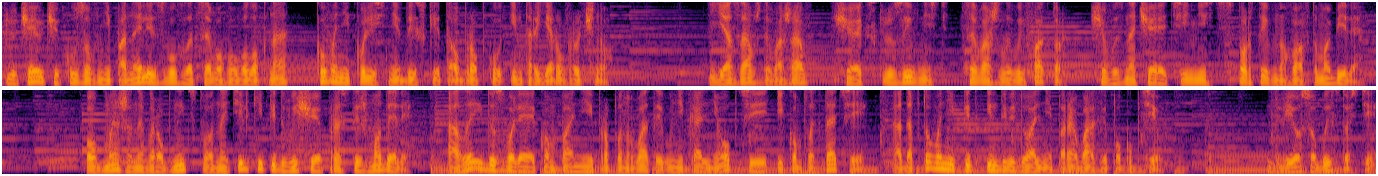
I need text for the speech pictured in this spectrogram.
включаючи кузовні панелі з вуглецевого волокна, ковані колісні диски та обробку інтер'єру вручну. Я завжди вважав, що ексклюзивність це важливий фактор, що визначає цінність спортивного автомобіля. Обмежене виробництво не тільки підвищує престиж моделі, але й дозволяє компанії пропонувати унікальні опції і комплектації, адаптовані під індивідуальні переваги покупців дві особистості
